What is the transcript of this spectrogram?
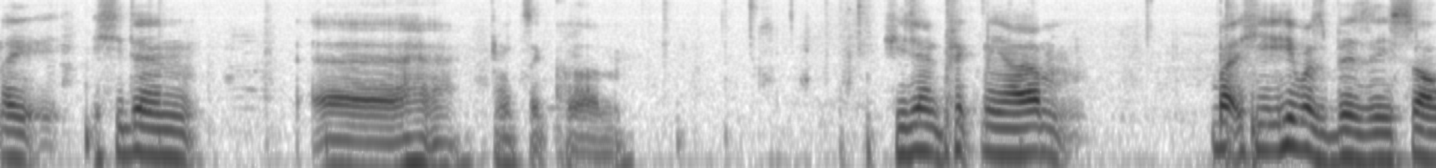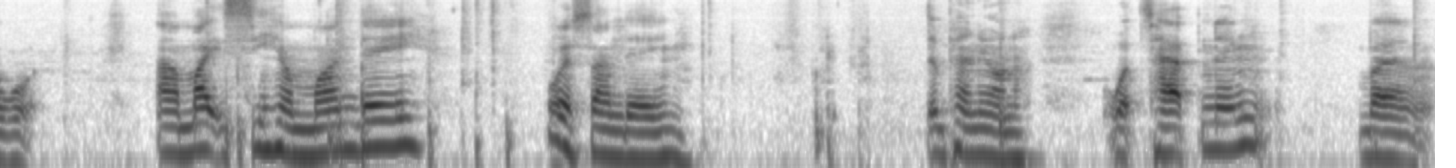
Like, he didn't. Uh, what's it called? He didn't pick me up. But he, he was busy, so I might see him Monday or Sunday. Depending on what's happening. But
